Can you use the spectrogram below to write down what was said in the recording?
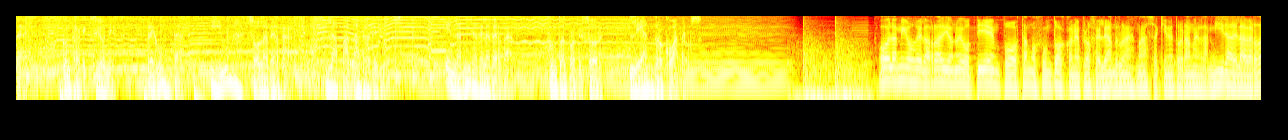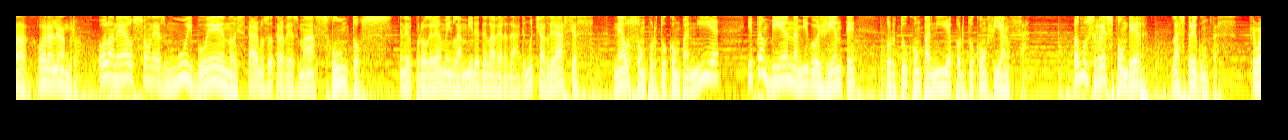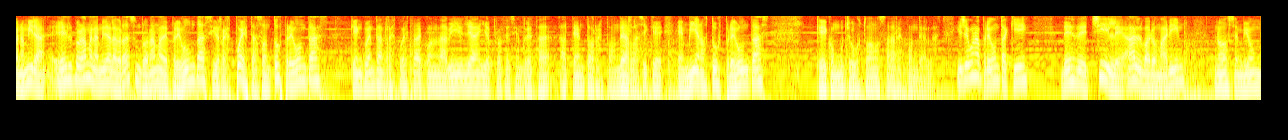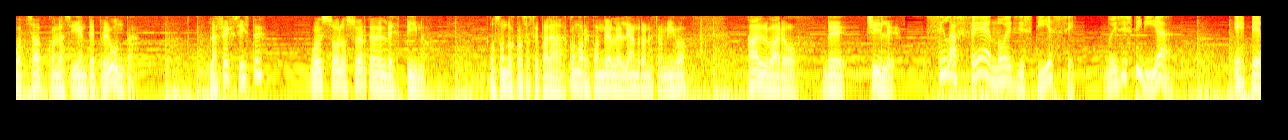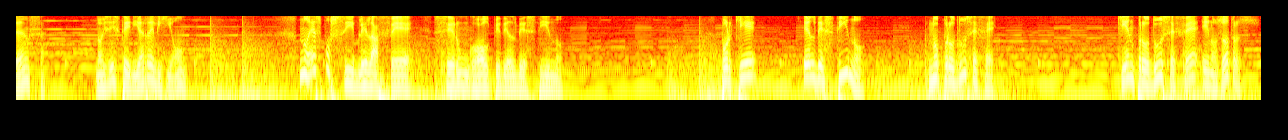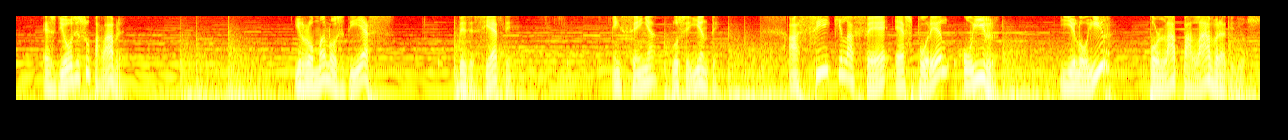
dudas, contradicciones, preguntas y una sola verdad, la palabra de Dios. En la mira de la verdad, junto al profesor Leandro Cuadros. Hola amigos de la radio Nuevo Tiempo, estamos juntos con el profe Leandro una vez más aquí en el programa En la Mira de la Verdad. Hola Leandro. Hola Nelson, es muy bueno estarmos otra vez más juntos en el programa En la Mira de la Verdad. Muchas gracias Nelson por tu compañía y también amigo oyente por tu compañía, por tu confianza. Vamos responder las preguntas. Qué bueno, mira, el programa la Mira la Verdad es un programa de preguntas y respuestas. Son tus preguntas que encuentran respuesta con la Biblia y el profe siempre está atento a responderlas. Así que envíanos tus preguntas que con mucho gusto vamos a responderlas. Y llegó una pregunta aquí desde Chile. Álvaro Marín nos envió un WhatsApp con la siguiente pregunta. ¿La fe existe o es solo suerte del destino? ¿O son dos cosas separadas? ¿Cómo responderle, Leandro, a nuestro amigo Álvaro de Chile? Si la fe no existiese, não existiria esperança, não existiria religião. Não é possível a fé ser um golpe do destino. Porque o destino no produce fe. Quien fé fe en nosotros é Deus e su palavra. E Romanos 10, 17 enseña lo siguiente. assim que a fe é por el oír e el oír por la palavra de Deus.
